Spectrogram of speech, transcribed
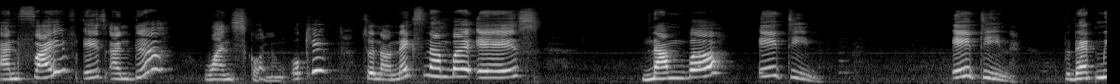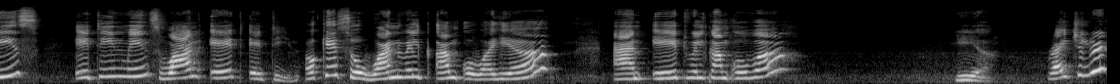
and 5 is under one's column. Okay. So, now next number is number 18. 18. So that means 18 means 1, 8, 18. Okay, so 1 will come over here and 8 will come over here. Right children?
